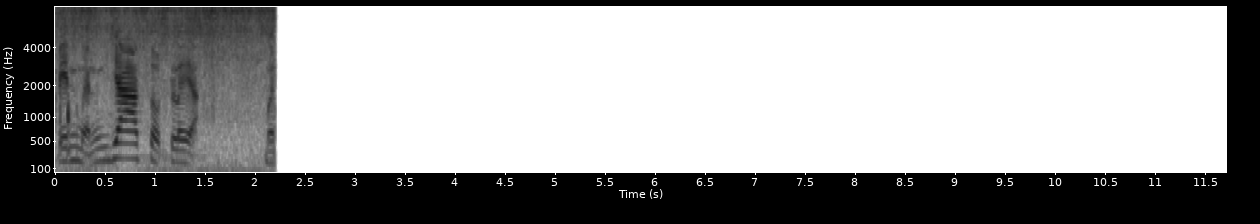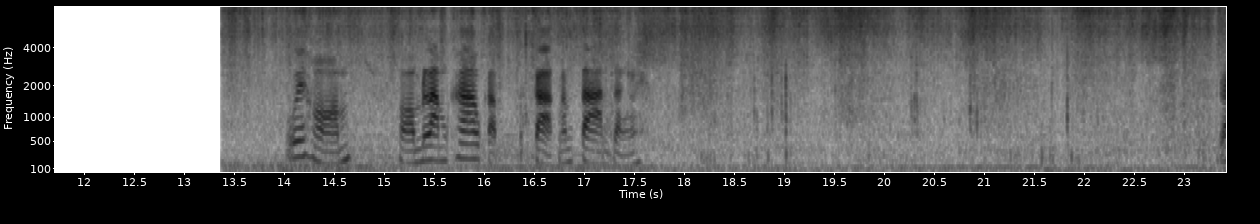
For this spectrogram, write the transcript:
เป็นเหมือนหญ้าสดเลยอะเหมือนอุ้ยหอม หอมลำข้าวกับกากน้ำตาลจังเลยร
